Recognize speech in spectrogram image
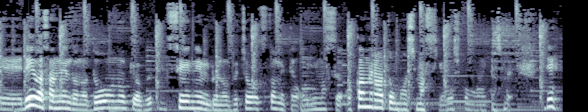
えー、令和3年度の道農協部青年部の部長を務めております、岡村と申します。よろしくお願いいたします。で、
